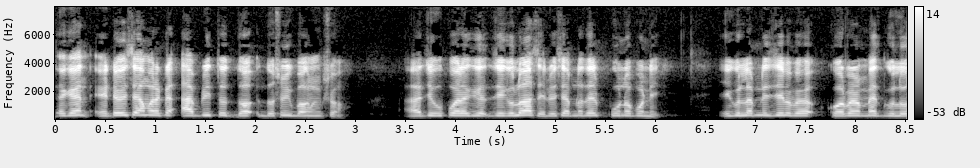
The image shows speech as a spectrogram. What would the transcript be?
দেখেন, এটা হচ্ছে আমার একটা আবৃত দশমিক ভগ্নাংশ। আর যে উপরে যেগুলো আছে, এটা হচ্ছে আপনাদের পূর্ণপণিক। এগুলো আপনি যেভাবে করবেন ম্যাথগুলো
